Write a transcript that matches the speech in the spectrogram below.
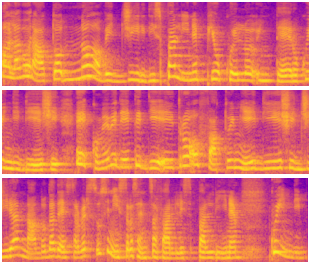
ho lavorato 9 giri di spalline più quello intero quindi 10 e come vedete dietro ho fatto i miei 10 giri andando da destra verso sinistra senza fare le spalline. Quindi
